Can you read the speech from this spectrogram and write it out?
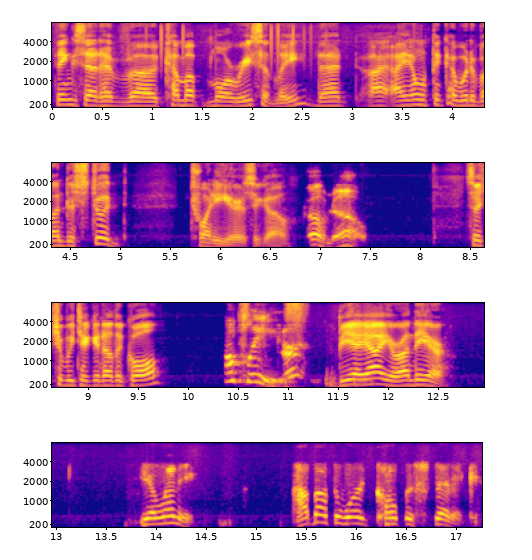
things that have uh, come up more recently that I, I don't think I would have understood 20 years ago. Oh no. So, should we take another call? oh, please. BAI, you're on the air. Yeah, Lenny. How about the word copacetic?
